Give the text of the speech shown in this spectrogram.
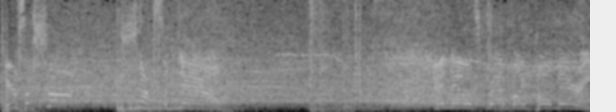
Here's a shot. Shuts him down. And now it's grabbed by Palmieri.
